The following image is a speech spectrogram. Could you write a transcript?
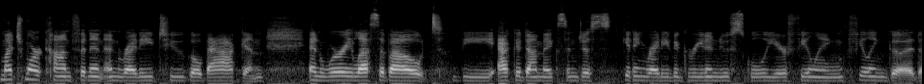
much more confident and ready to go back and and worry less about the academics and just getting ready to greet a new school year feeling feeling good.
